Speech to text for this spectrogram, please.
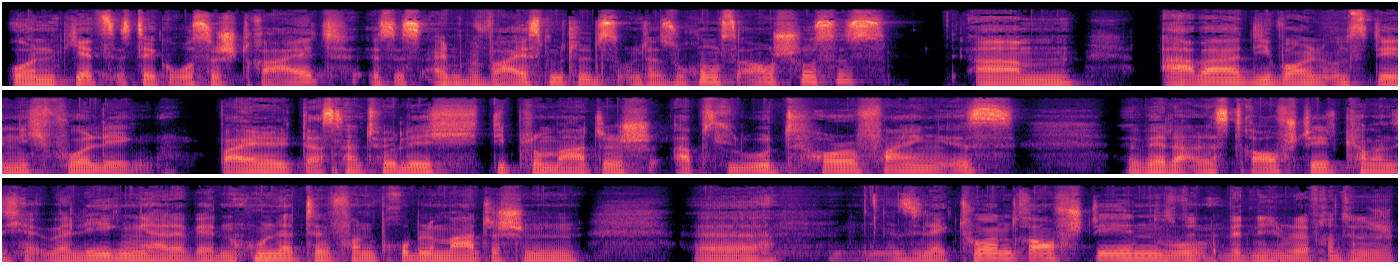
Und jetzt ist der große Streit. Es ist ein Beweismittel des Untersuchungsausschusses. Ähm, aber die wollen uns den nicht vorlegen. weil das natürlich diplomatisch absolut horrifying ist. Wer da alles draufsteht, kann man sich ja überlegen. Ja, da werden hunderte von problematischen äh, Selektoren draufstehen. Das wird, wird nicht nur der französische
